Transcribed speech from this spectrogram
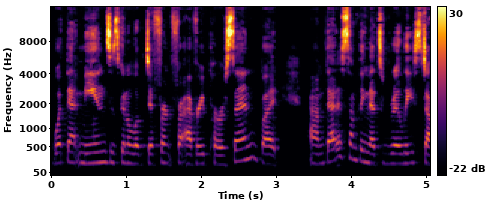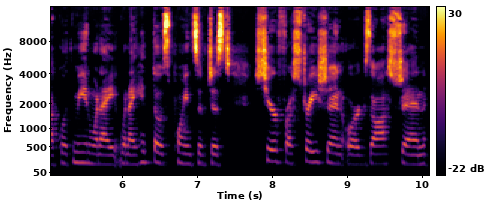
what that means is going to look different for every person. But um, that is something that's really stuck with me. And when I, when I hit those points of just sheer frustration or exhaustion,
